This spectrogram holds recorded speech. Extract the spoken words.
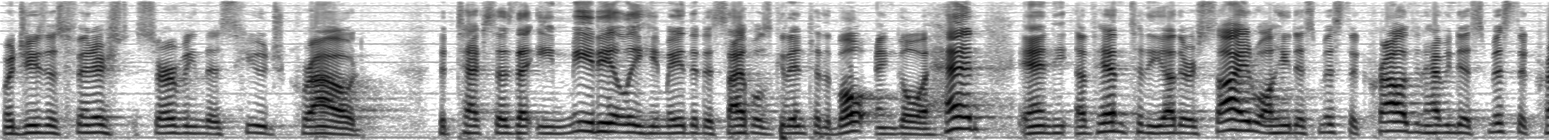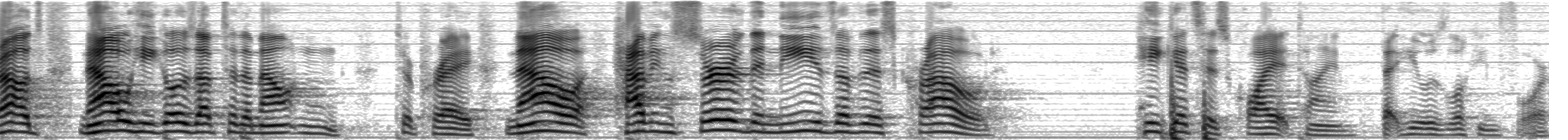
When Jesus finished serving this huge crowd, the text says that immediately he made the disciples get into the boat and go ahead and of him to the other side while he dismissed the crowds. And having dismissed the crowds, now he goes up to the mountain to pray. Now, having served the needs of this crowd, he gets his quiet time that he was looking for.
